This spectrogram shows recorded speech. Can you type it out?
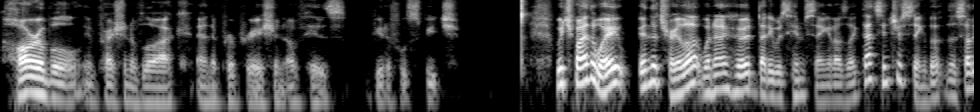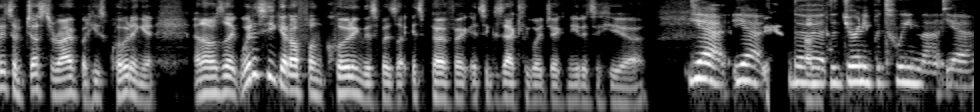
horrible impression of Lo'ak and appropriation of his beautiful speech. Which, by the way, in the trailer, when I heard that it was him saying it, I was like, that's interesting. The, the Sullies have just arrived, but he's quoting it. And I was like, where does he get off on quoting this? But it's like, it's perfect. It's exactly what Jake needed to hear. Yeah, yeah. Um, The the journey between that, yeah.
